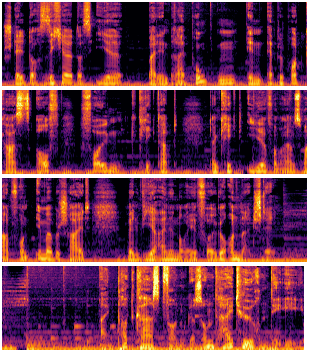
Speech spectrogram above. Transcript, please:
stellt doch sicher, dass ihr bei den drei Punkten in Apple Podcasts auf Folgen geklickt habt, dann kriegt ihr von eurem Smartphone immer Bescheid, wenn wir eine neue Folge online stellen. Ein Podcast von gesundheithören.de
